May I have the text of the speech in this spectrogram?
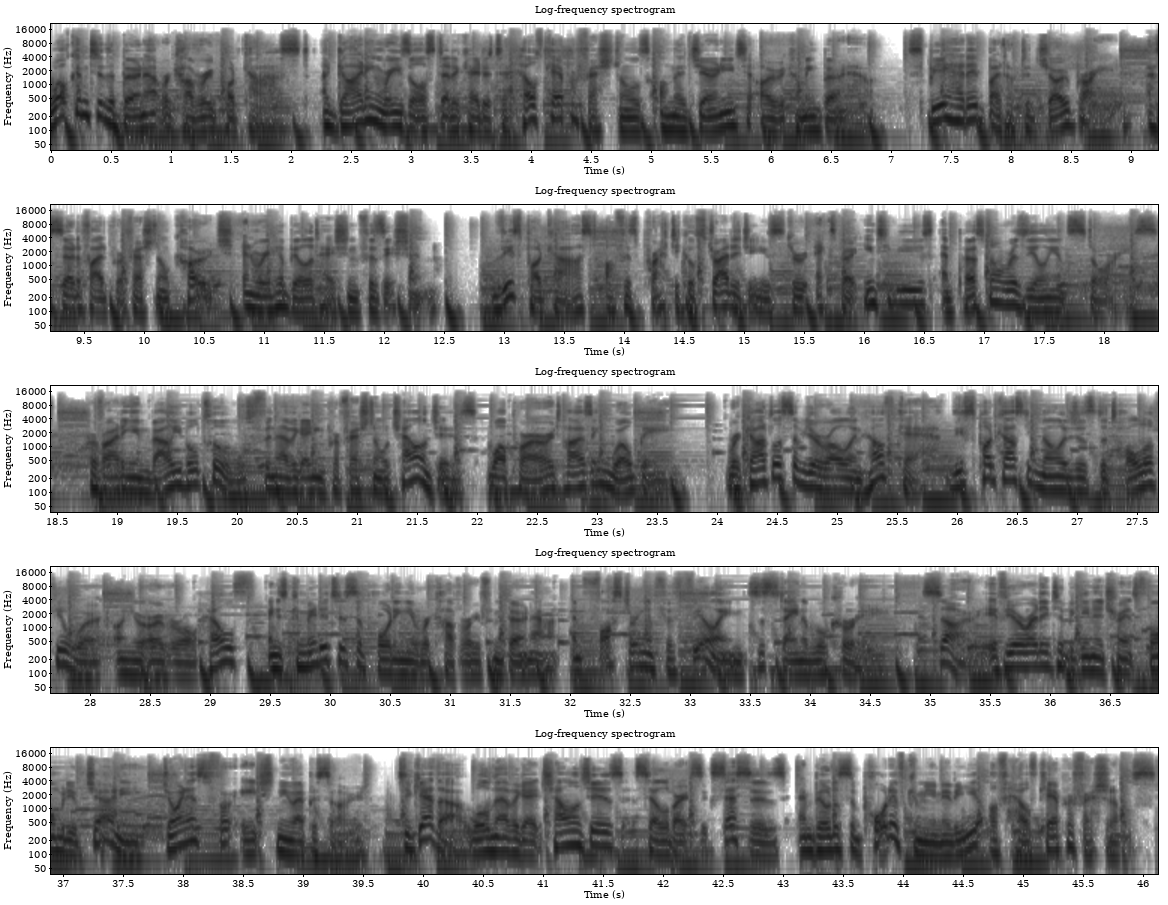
Welcome to the Burnout Recovery Podcast, a guiding resource dedicated to healthcare professionals on their journey to overcoming burnout. Spearheaded by Dr. Jo Braid, a certified professional coach and rehabilitation physician. This podcast offers practical strategies through expert interviews and personal resilience stories, providing invaluable tools for navigating professional challenges while prioritizing well-being. Regardless of your role in healthcare, this podcast acknowledges the toll of your work on your overall health and is committed to supporting your recovery from burnout and fostering a fulfilling, sustainable career. So, if you're ready to begin a transformative journey, join us for each new episode. Together, we'll navigate challenges, celebrate successes, and build a supportive community of healthcare professionals.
